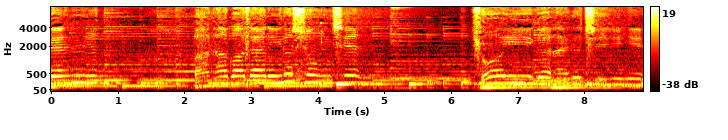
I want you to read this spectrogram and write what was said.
恋人，把它挂在你的胸前，做一个爱的纪念。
